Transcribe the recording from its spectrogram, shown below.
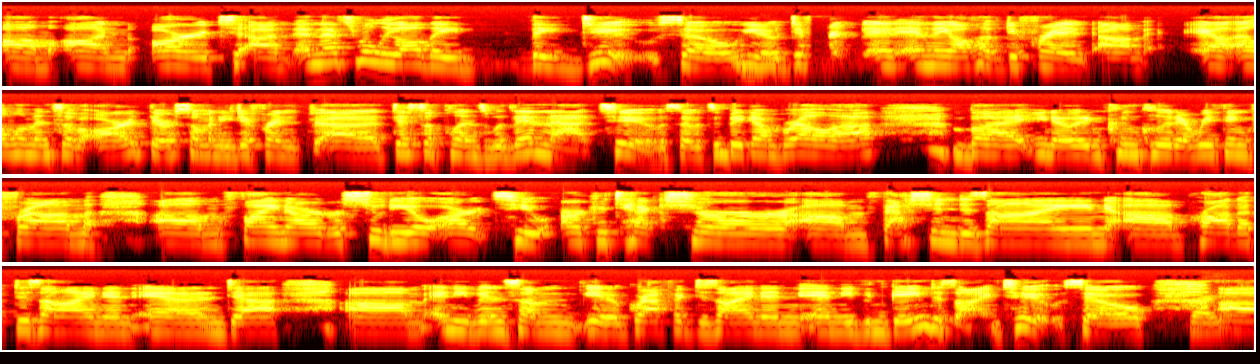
um, on art, um, and that's really all they they do. So, you know, mm-hmm. different, and, and they all have different um, elements of art. There are so many different uh, disciplines within that too. So it's a big umbrella, but, you know, it can include everything from um, fine art or studio art to architecture, um, fashion design, uh, product design, and, and, uh, um, and even some, you know, graphic design and, and even game design too. So, right. Um,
